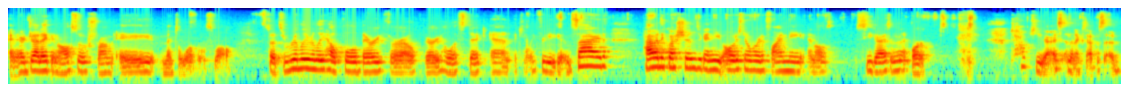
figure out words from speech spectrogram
energetic and also from a mental level as well. So it's really, really helpful, very thorough, very holistic, and I can't wait for you to get inside. Have any questions? Again, you always know where to find me, and I'll see you guys in the or talk to you guys in the next episode.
